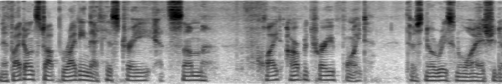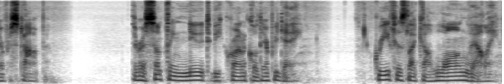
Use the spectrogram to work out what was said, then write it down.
And if I don't stop writing that history at some quite arbitrary point, there's no reason why I should ever stop. There is something new to be chronicled every day. Grief is like a long valley,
